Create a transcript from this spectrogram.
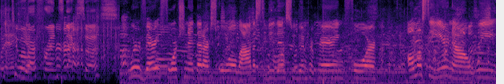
With stay. two of our friends next to us. We're very fortunate that our school allowed us to do this. We've been preparing for almost a year now. We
